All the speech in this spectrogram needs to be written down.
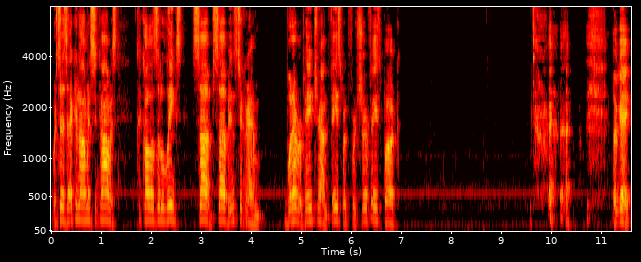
where it says economics and comics. Click all those little links. Sub, sub, Instagram, whatever, Patreon, Facebook, for sure Facebook. okay,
